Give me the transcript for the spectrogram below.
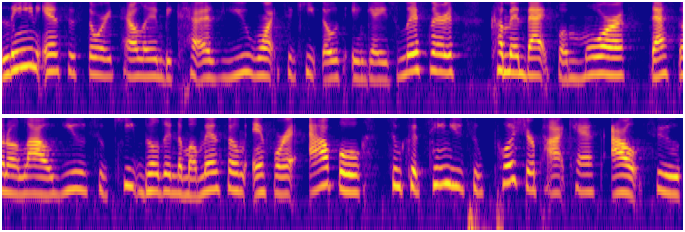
Lean into storytelling because you want to keep those engaged listeners coming back for more. That's going to allow you to keep building the momentum and for Apple to continue to push your podcast out to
